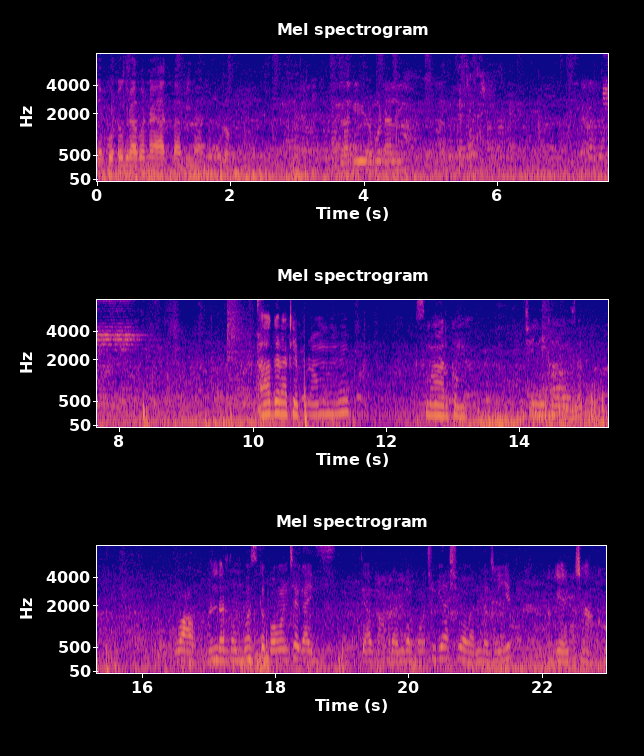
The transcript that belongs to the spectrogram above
તો ફોટોગ્રાફરને હાથ કાપી નાખે. બોલો આટલા ક્લિયર ફોટા લઈ. आगरा के प्रमुख स्मारकम चीनी खरोसा વાવ અંદર તો મસ્ત પવન છે ગાઈઝ ત્યાં તો આપણે અંદર પહોંચી ગયા છીએ હવે અંદર જઈએ ગેટ છે આખો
